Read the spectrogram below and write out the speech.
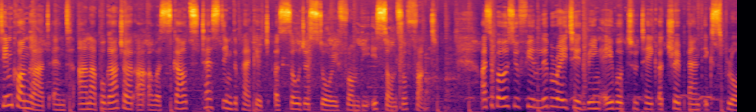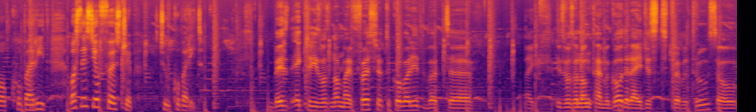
Tim Konrath and Ana Pogačar are our scouts testing the package A Soldier's Story from the Isonzo front. I suppose you feel liberated being able to take a trip and explore Kobarid. Was this your first trip to Kobarid? Actually, it was not my first trip to Kobarid, but uh, like it was a long time ago that I just traveled through, so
